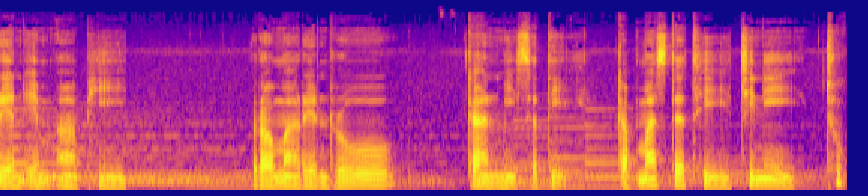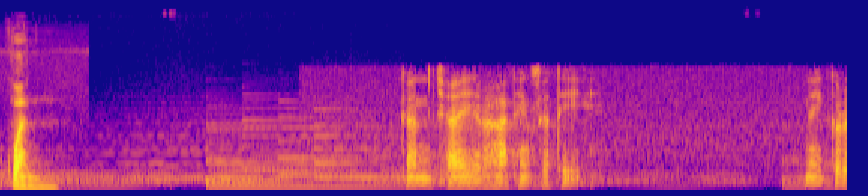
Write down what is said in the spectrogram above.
เรียน MRP เรามาเรียนรู้การมีสติกับ Master T ที่ที่นี่ทุกวัน การใช้รหัสแห่งสติ ในกร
